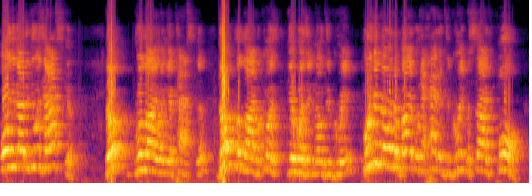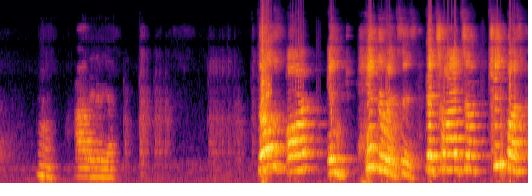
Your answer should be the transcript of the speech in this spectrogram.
All you got to do is ask him. Don't rely on your pastor. Don't rely because there wasn't no degree. Who do you know in the Bible that had a degree besides Paul? Hmm. Hallelujah. Those are hindrances that try to keep us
